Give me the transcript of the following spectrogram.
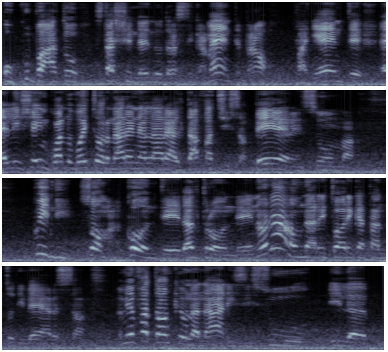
occupato sta scendendo drasticamente, però fa niente. Ellie Shane, quando vuoi tornare nella realtà, facci sapere, insomma. Quindi, insomma, Conte, d'altronde, non ha una retorica tanto diversa. Ha fatto anche un'analisi su il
